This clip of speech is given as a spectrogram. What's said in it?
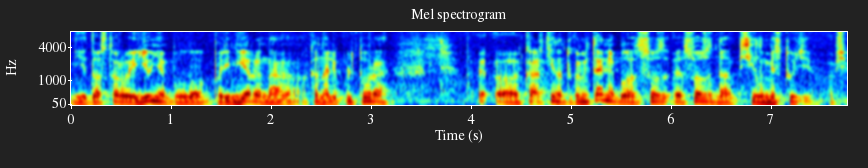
И 22 июня была премьера на канале «Культура». Э, э, Картина документальная была соз- создана силами студии, вообще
